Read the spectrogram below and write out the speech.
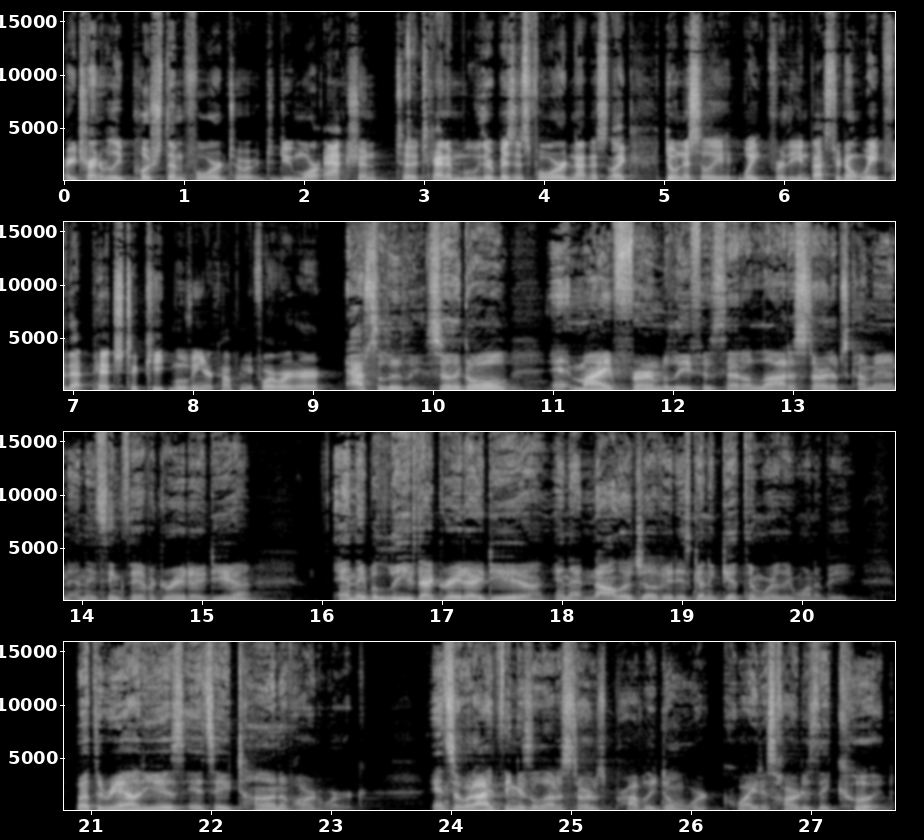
are you trying to really push them forward to, to do more action to, to kind of move their business forward not necessarily like don't necessarily wait for the investor don't wait for that pitch to keep moving your company forward or absolutely so the goal and my firm belief is that a lot of startups come in and they think they have a great idea, and they believe that great idea and that knowledge of it is going to get them where they want to be. But the reality is, it's a ton of hard work. And so, what I think is a lot of startups probably don't work quite as hard as they could.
